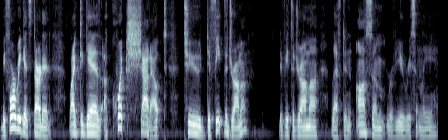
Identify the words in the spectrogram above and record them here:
Before we get started, I'd like to give a quick shout out to Defeat the Drama. Defeat the Drama left an awesome review recently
